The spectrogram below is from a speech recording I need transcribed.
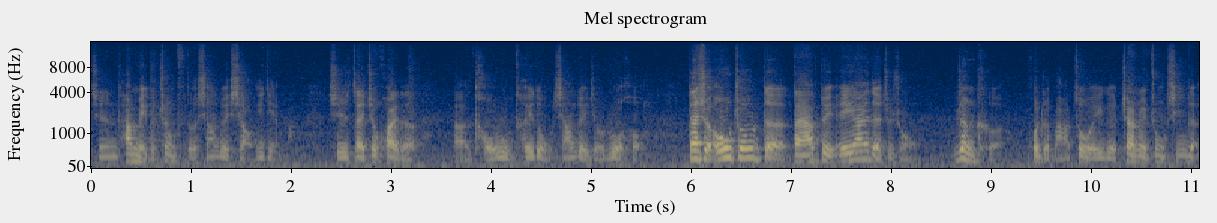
其实它每个政府都相对小一点嘛，其实在这块的呃投入推动相对就落后。但是欧洲的大家对 AI 的这种认可，或者把它作为一个战略重心的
